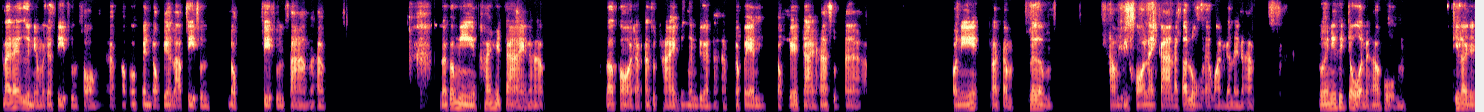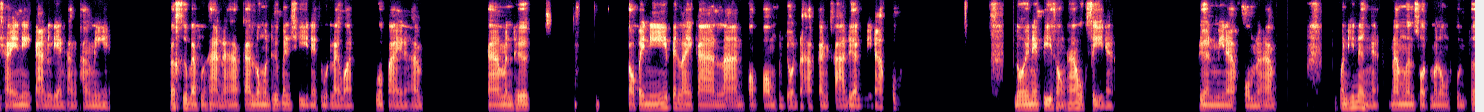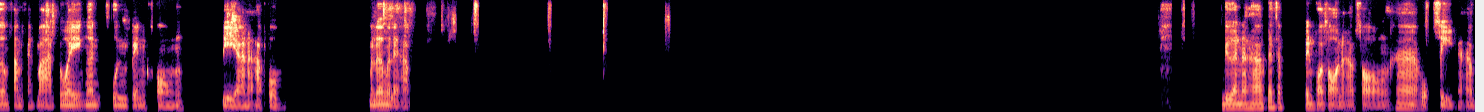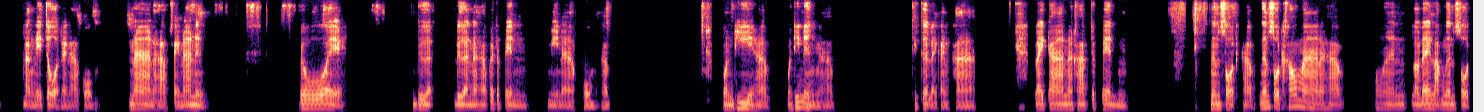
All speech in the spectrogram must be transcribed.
รายได้อื่นเนี่ยมันจะ 402 นะครับแล้วก็เป็นดอกเบี้ยราว40 ดอก 403 นะครับ แล้วก็มีค่าใช้จ่ายนะครับ เราต่อจากอันสุดท้ายคือเงินเดือนนะครับ ก็เป็นดอกเบี้ยจ่าย 505 ครับ ตอนนี้เราจะเริ่มทำวิเคราะห์รายการแล้วก็ลงรายวันกันเลยนะครับโดยนี้คือโจทย์นะครับ ผมที่เราจะใช้ในการเรียนครั้งครั้งนี้ ก็คือแบบฝึกหัดนะครับ การลงบันทึกบัญชีในสมุดรายวันทั่วไปนะครับ การบันทึก ต่อไปนี้เป็นรายการร้านปอมปอมหุ่นยนต์นะครับ การค้าเดือนมีนาคม โดยในปี 2564 เนี่ย เดือนมีนาคมนะครับ วันที่หนึ่งเนี่ยนำเงินสดมาลงทุนเพิ่มสามแสนบาท โดยเงินทุนเป็นของเบียร์นะครับผม มาเริ่มกันเลยครับ เดือนนะครับ ก็จะเป็นพศนะครับสองห้าหกสี่นะครับ ดังในโจทย์เลยนะครับ ผมหน้านะครับ ใส่หน้าหนึ่งโดยเดือนเดือนนะครับ ก็จะเป็นมีนาคมครับ วันที่ครับ วันที่หนึ่งนะครับ ที่เกิดรายการค้า รายการนะครับ จะเป็นเงินสดครับ เงินสดเข้ามานะครับ เพราะงั้นเราได้รับเงินสด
